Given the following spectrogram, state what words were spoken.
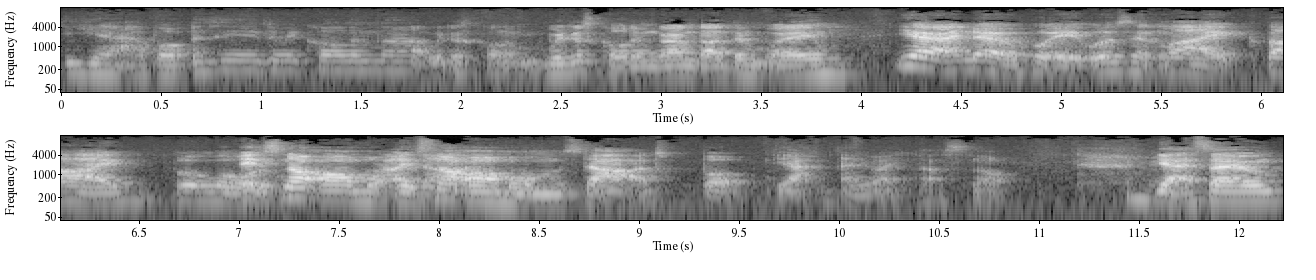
Yeah, but is he, do we call him that? We just call him we just called him granddad, didn't we? Yeah, I know, but it wasn't like by blood. It's not our mu- it's not our mum's dad, but yeah, anyway, that's not mm-hmm. Yeah, so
